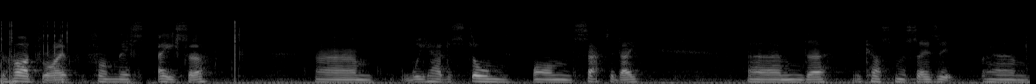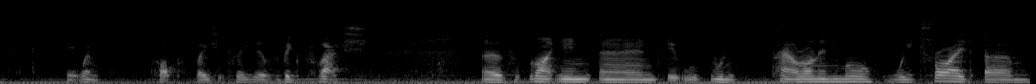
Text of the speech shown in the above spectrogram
the hard drive from this Acer. Um, we had a storm on Saturday and uh, the customer says it um, it went pop basically there was a big flash of lightning and it wouldn't power on anymore. We tried um,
